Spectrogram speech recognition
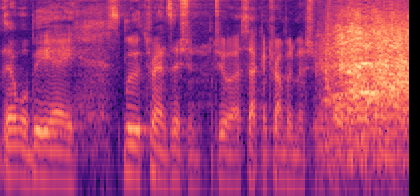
there will be a smooth transition to a second Trump administration.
